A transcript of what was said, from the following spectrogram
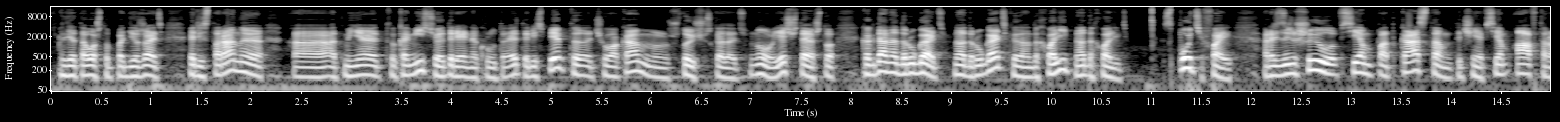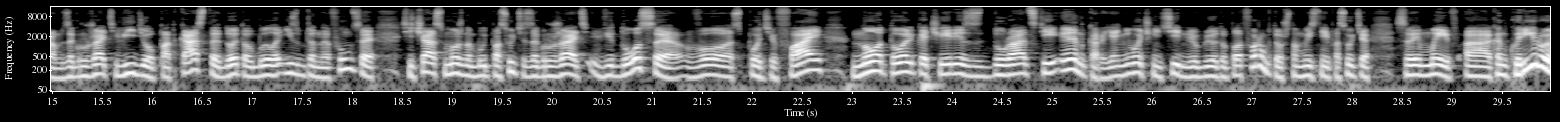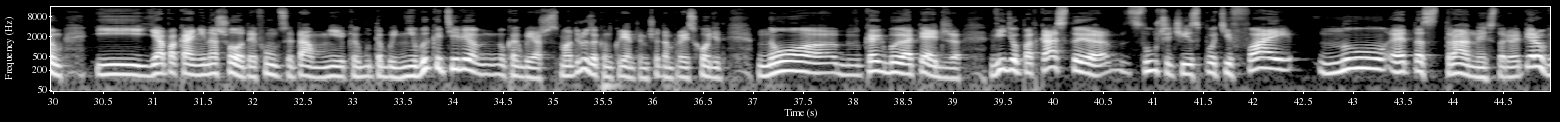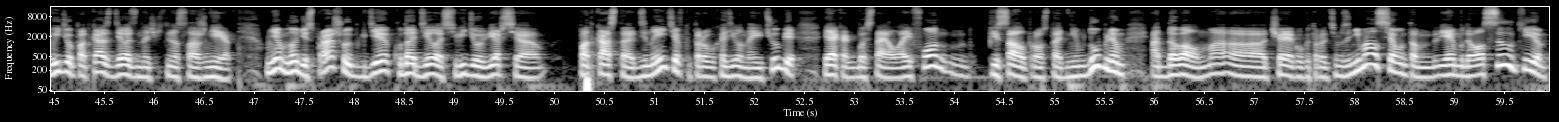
для того, чтобы поддержать рестораны, э, отменяют комиссию, это реально круто. Это респект э, чувакам, что еще сказать. Ну, я считаю, что когда надо ругать, надо ругать, когда надо хвалить, надо хвалить. Spotify разрешил всем подкастам, точнее всем авторам загружать видео подкасты. До этого была избранная функция. Сейчас можно будет, по сути, загружать видосы в Spotify, но только через дурацкий Anchor. Я не очень сильно люблю эту платформу, потому что мы с ней, по сути, своим Mave а, конкурируем, и я пока не нашел этой функции, там мне как будто бы не выкатили, ну, как бы я же смотрю за конкурентами, что там происходит, но, как бы, опять же, видео-подкасты слушать слушать через Spotify, ну, это странная история. Во-первых, видео-подкаст делать значительно сложнее. У меня многие спрашивают, где, куда делась видеоверсия подкаста Dinative, который выходил на YouTube, я как бы ставил iPhone, писал просто одним дублем, отдавал э, человеку, который этим занимался, он там, я ему давал ссылки,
